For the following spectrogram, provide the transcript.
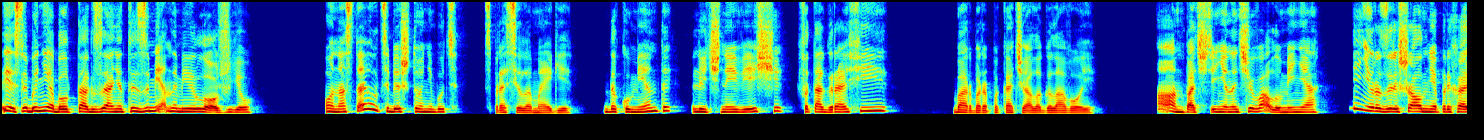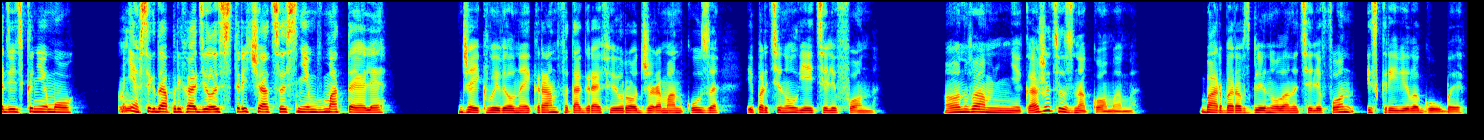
если бы не был так занят изменами и ложью». «Он оставил тебе что-нибудь?» — спросила Мэгги. «Документы, личные вещи, фотографии?» Барбара покачала головой. «Он почти не ночевал у меня и не разрешал мне приходить к нему. Мне всегда приходилось встречаться с ним в мотеле». Джейк вывел на экран фотографию Роджера Манкуза и протянул ей телефон. «Он вам не кажется знакомым?» Барбара взглянула на телефон и скривила губы.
